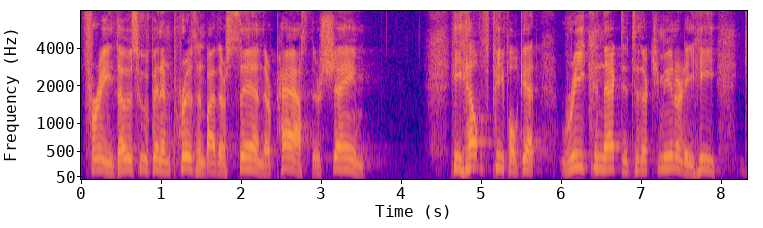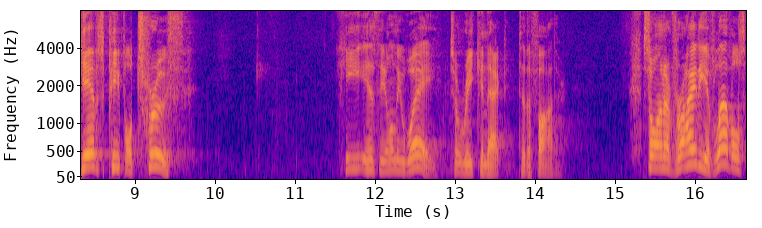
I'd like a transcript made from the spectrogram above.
free, those who have been imprisoned by their sin, their past, their shame. He helps people get reconnected to their community. He gives people truth. He is the only way to reconnect to the Father. So, on a variety of levels,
